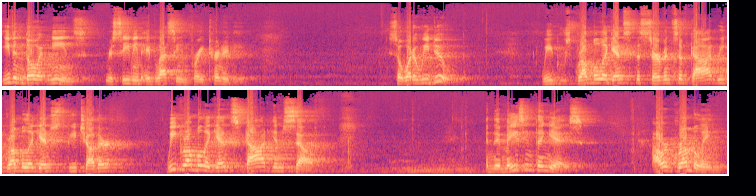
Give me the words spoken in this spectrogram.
even though it means receiving a blessing for eternity. So, what do we do? We grumble against the servants of God. We grumble against each other. We grumble against God Himself. And the amazing thing is, our grumbling,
